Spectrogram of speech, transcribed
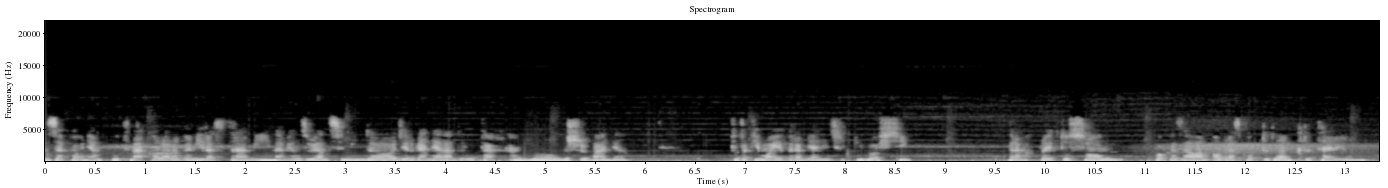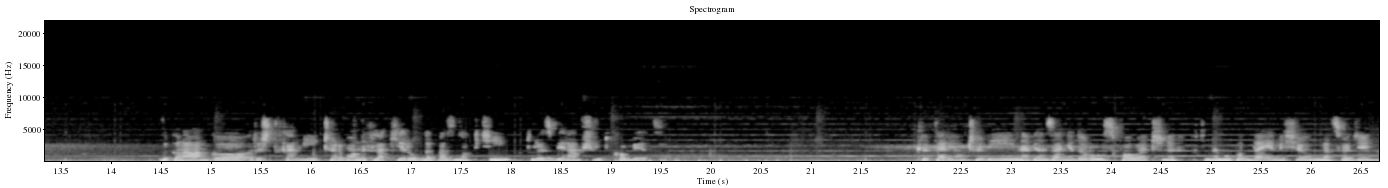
Zapełniam płótna kolorowymi rastrami nawiązującymi do dziergania na drutach albo wyszywania. To takie moje wyrabianie cierpliwości. W ramach projektu SUN pokazałam obraz pod tytułem Kryterium. Wykonałam go resztkami czerwonych lakierów do paznokci, które zbieram wśród kobiet. Kryterium, czyli nawiązanie do ról społecznych, któremu poddajemy się na co dzień.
